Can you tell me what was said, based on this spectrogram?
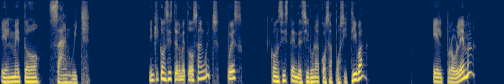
el método sándwich. ¿En qué consiste el método sándwich? Pues consiste en decir una cosa positiva, el problema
